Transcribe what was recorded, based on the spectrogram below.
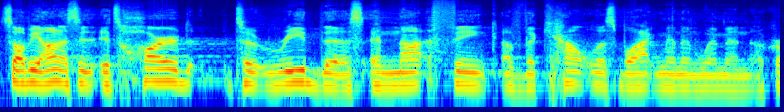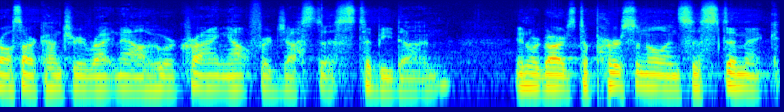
So, I'll be honest, it's hard to read this and not think of the countless black men and women across our country right now who are crying out for justice to be done in regards to personal and systemic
